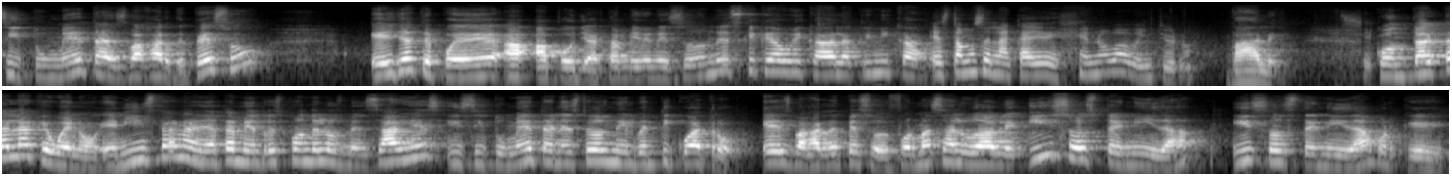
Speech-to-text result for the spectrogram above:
Si tu meta es bajar de peso, ella te puede apoyar también en eso. ¿Dónde es que queda ubicada la clínica? Estamos en la calle de Génova 21. Vale. Contáctala que bueno, en Instagram ella también responde los mensajes y si tu meta en este 2024 es bajar de peso de forma saludable y sostenida, y sostenida porque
